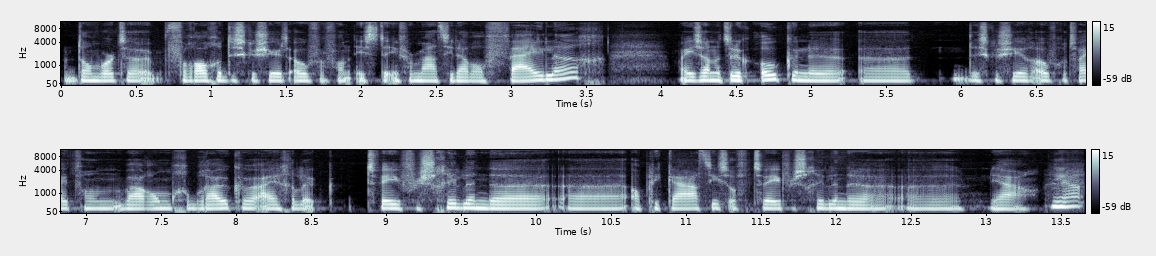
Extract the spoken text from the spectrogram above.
dan wordt er vooral gediscussieerd over van is de informatie daar wel veilig? Maar je zou natuurlijk ook kunnen uh, discussiëren over het feit van waarom gebruiken we eigenlijk twee verschillende uh, applicaties of twee verschillende uh, ja, ja.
